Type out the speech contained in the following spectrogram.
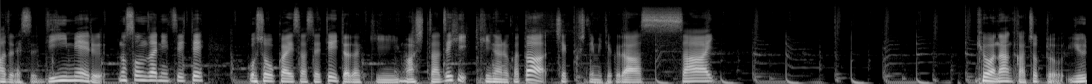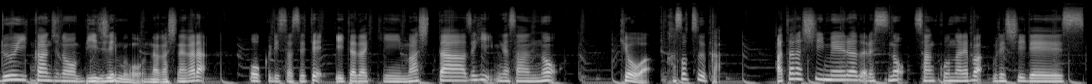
アドレス D メールの存在についてご紹介させていただきました。ぜひ気になる方はチェックしてみてください。今日はなんかちょっとゆるい感じの BGM を流しながらお送りさせていただきました。ぜひ皆さんの今日は仮想通貨、新しいメールアドレスの参考になれば嬉しいです。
